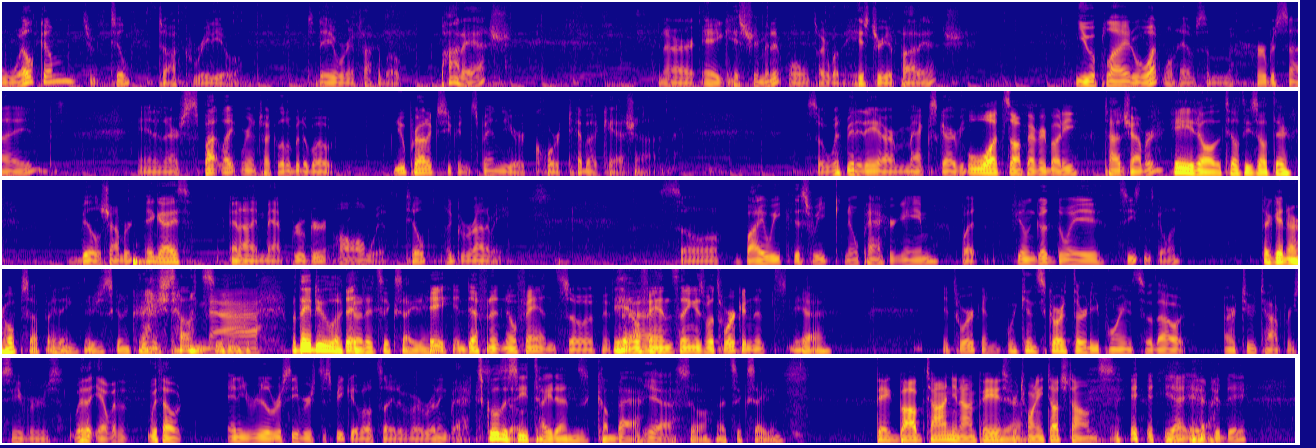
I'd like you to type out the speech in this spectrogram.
Welcome to Tilth Talk Radio. Today we're going to talk about potash. In our Ag History Minute, we'll talk about the history of potash. You applied what? We'll have some herbicides. And in our Spotlight, we're going to talk a little bit about new products you can spend your Corteva cash on. So with me today are Max Garvey, What's up, everybody? Todd Schomburg, Hey to all the tilties out there. Bill Schomburg, Hey guys. and I'm Matt Bruger, all with Tilth Agronomy. So bye week this week, no Packer game, but feeling good the way the season's going. They're getting our hopes up, I think. They're just going to crash down soon. Nah. But they do look Hey. good. It's exciting. Hey, indefinite no fans. So if the no fans thing is what's working, it's Yeah. it's working. We can score 30 points without our two top receivers. With yeah, with, without any real receivers to speak of outside of our running backs. It's cool to So- see tight ends come back. Yeah. So that's exciting. Big Bob Tonyan on pace for 20 touchdowns. yeah, he had Yeah. a good day.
